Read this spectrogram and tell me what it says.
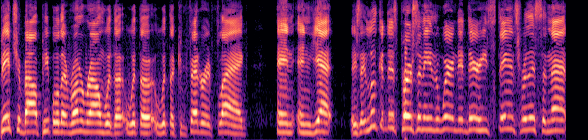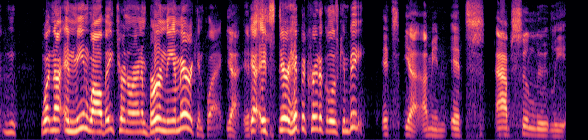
bitch about people that run around with a with a with a Confederate flag, and and yet they say, "Look at this person. He's wearing it there. He stands for this and that and whatnot." And meanwhile, they turn around and burn the American flag. yeah, yeah, it's, it's they're hypocritical as can be. It's yeah. I mean, it's absolutely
